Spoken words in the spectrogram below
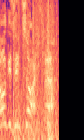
Target's in sight!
